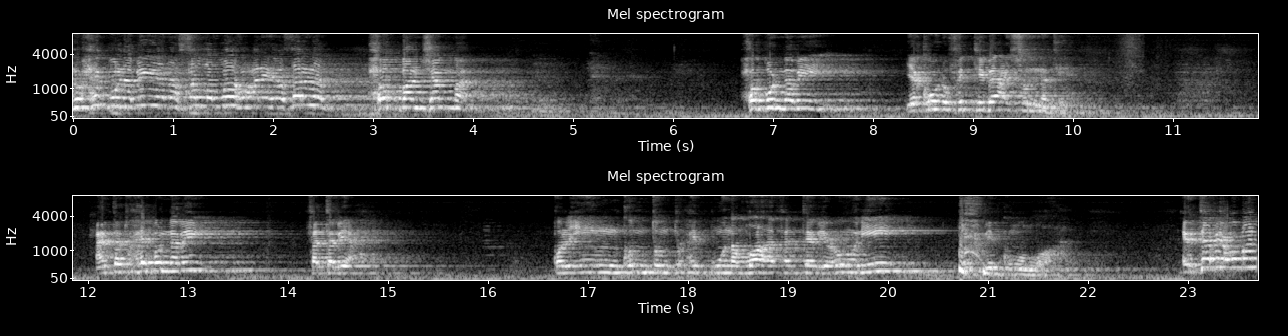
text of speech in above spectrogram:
نحب نبينا صلى الله عليه وسلم حبا جما. حب النبي يكون في اتباع سنته. أنت تحب النبي فاتبعه. قل إن كنتم تحبون الله فاتبعوني يحببكم الله. اتبعوا من؟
